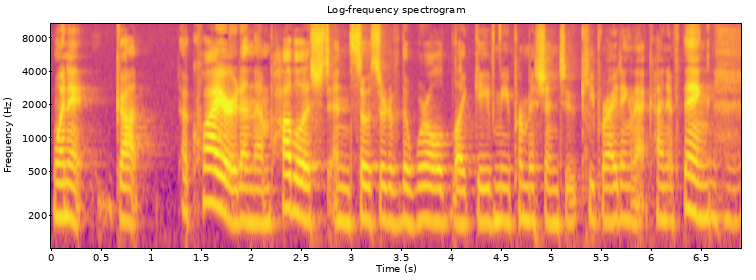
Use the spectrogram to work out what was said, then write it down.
when it got acquired and then published, and so sort of the world like gave me permission to keep writing that kind of thing. Mm-hmm.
